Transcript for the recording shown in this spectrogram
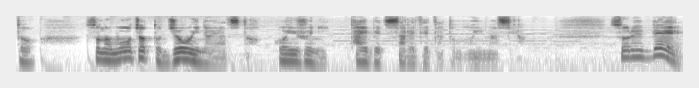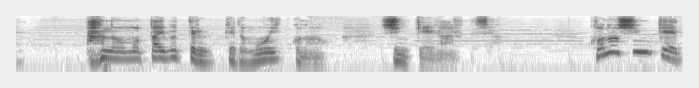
と、そのもうちょっと上位のやつと、こういうふうに大別されてたと思いますよ。それで、あの、もったいぶってるけど、もう一個の神経があるんですよ。この神経っ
